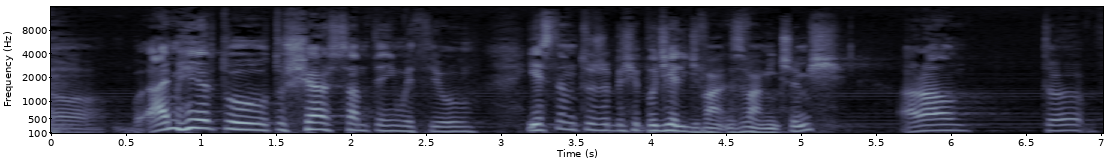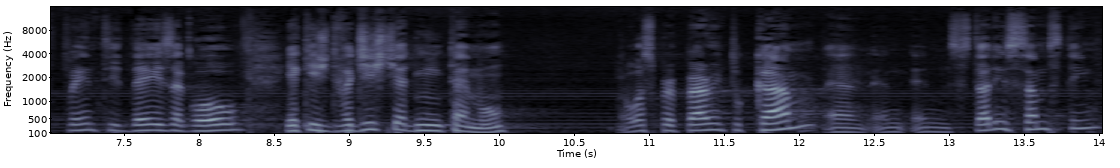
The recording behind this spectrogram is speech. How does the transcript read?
Oh, but I'm here to, to share something with you. Jestem tu, żeby się podzielić wa- z wami czymś. Around thir- 20 days ago, Jakieś 20 dni temu I was preparing to come and, and, and study something.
